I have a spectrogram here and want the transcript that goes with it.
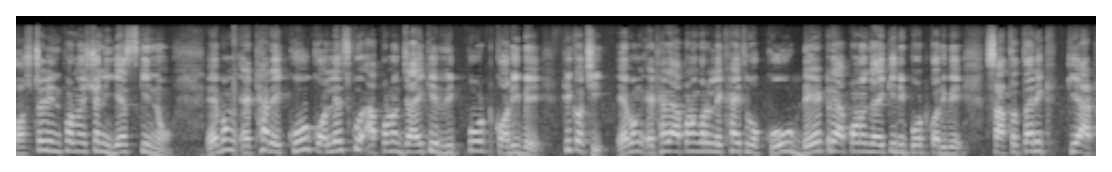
হস্টেল ইনফরমেশন ইয়েস কি নো এবং এঠারে কেউ কলেজকু আপনার যাইকি রিপোর্ট করবে ঠিক আছে এবং এঠারে আপনার লেখা হয়েছে কেউ ডেট্রে আপনার যাইকি রিপোর্ট করবে সাত তারিখ কি আঠ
